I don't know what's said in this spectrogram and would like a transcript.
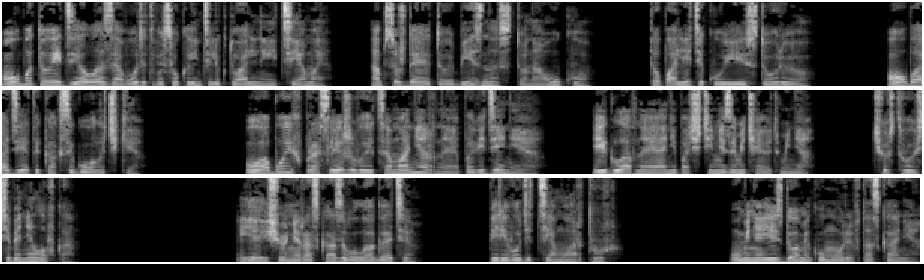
Оба то и дело заводят высокоинтеллектуальные темы, обсуждая то бизнес, то науку, то политику и историю. Оба одеты как с иголочки. У обоих прослеживается манерное поведение. И главное, они почти не замечают меня. Чувствую себя неловко. «Я еще не рассказывала Агате», — переводит тему Артур. «У меня есть домик у моря в Тоскане.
